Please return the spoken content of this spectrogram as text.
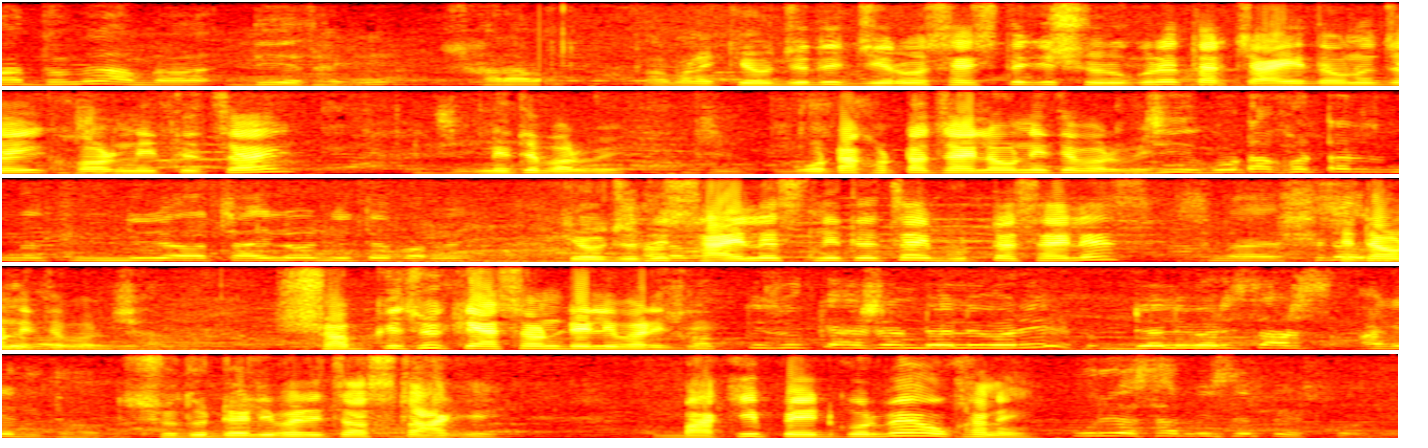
মাধ্যমে আমরা দিয়ে থাকি সারা মানে কেউ যদি জিরো সাইজ থেকে শুরু করে তার চাহিদা অনুযায়ী খড় নিতে চায় নিতে পারবে? গোটা খড়টা চাইলেও নিতে পারবে? জি গোটা খড়টা চাইলেও নিতে পারবে। কেউ যদি সাইলেস নিতে চায় ভুট্টা সাইলেস সেটাও নিতে পারবে সব কিছু ক্যাশ অন ডেলিভারি সব কিছু cash on delivery delivery charge আগে দিতে হবে। শুধু ডেলিভারি চার্জটা আগে? বাকি পেড করবে ওখানে? কুরিয়ার সার্ভিসে পেড করবে।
